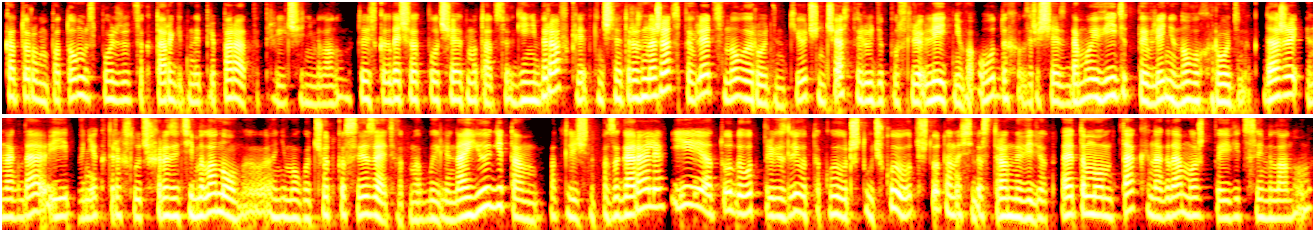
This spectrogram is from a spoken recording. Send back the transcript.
которому потом используются таргетные препараты при лечении меланомы. То есть, когда человек получает мутацию в гене BRAF, клетки начинают размножаться, появляются новые родинки. И очень часто люди после летнего отдыха, возвращаясь домой, видят появление новых родинок. Даже иногда и в некоторых случаях развитие меланомы они могут четко связать. Вот мы были на юге, там отлично позагорали, и оттуда вот привезли вот такую вот штучку, и вот что-то она себя странно ведет. Поэтому так иногда может появиться и меланома.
